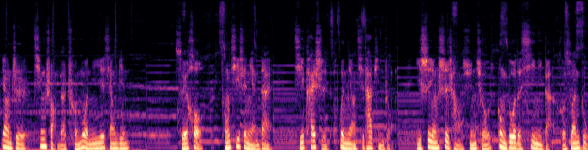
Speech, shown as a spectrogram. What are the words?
酿制清爽的纯莫尼耶香槟，随后从七十年代其开始混酿其他品种，以适应市场寻求更多的细腻感和酸度。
